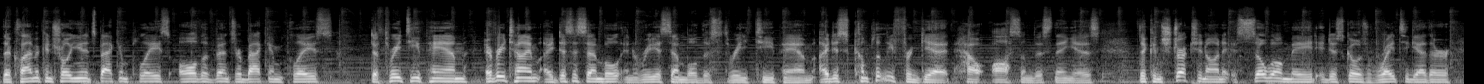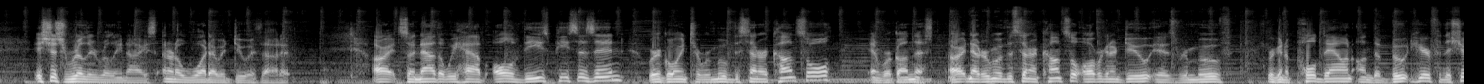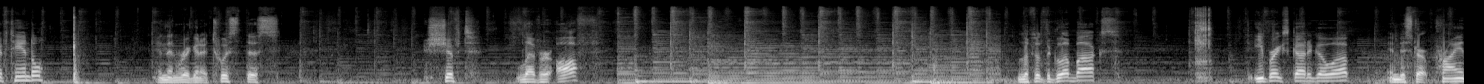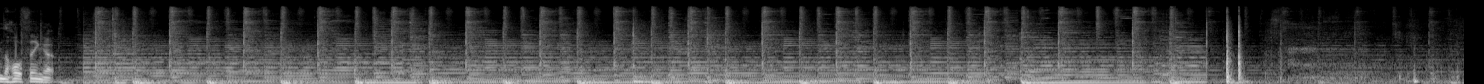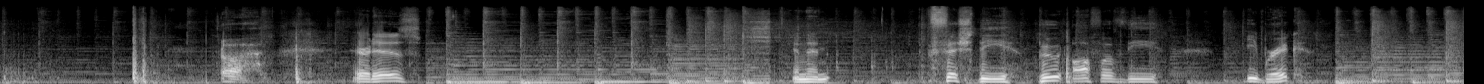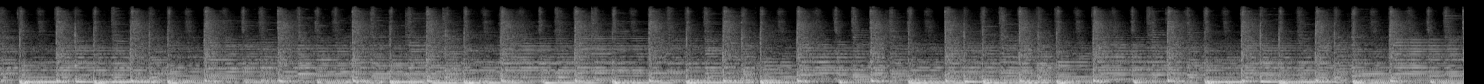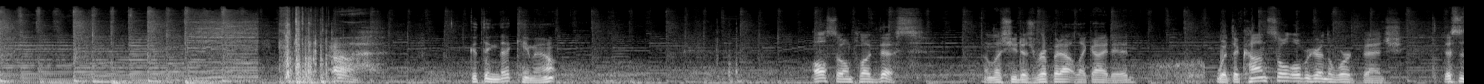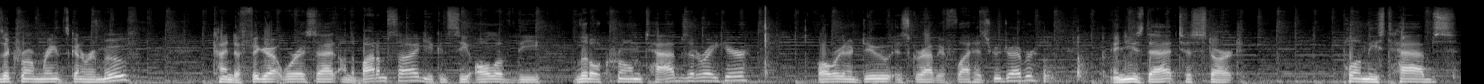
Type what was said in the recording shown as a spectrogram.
The climate control unit's back in place, all the vents are back in place. The 3T PAM, every time I disassemble and reassemble this 3T PAM, I just completely forget how awesome this thing is. The construction on it is so well made, it just goes right together. It's just really, really nice. I don't know what I would do without it. All right, so now that we have all of these pieces in, we're going to remove the center console and work on this. All right, now to remove the center console, all we're gonna do is remove, we're gonna pull down on the boot here for the shift handle and then we're gonna twist this shift lever off. Lift up the glove box. The e-brake's gotta go up and just start prying the whole thing up. There it is. And then fish the boot off of the e-brake. Good thing that came out. Also unplug this, unless you just rip it out like I did. With the console over here on the workbench, this is a chrome ring that's gonna remove. Kind of figure out where it's at. On the bottom side, you can see all of the little chrome tabs that are right here. All we're gonna do is grab a flathead screwdriver and use that to start pulling these tabs.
